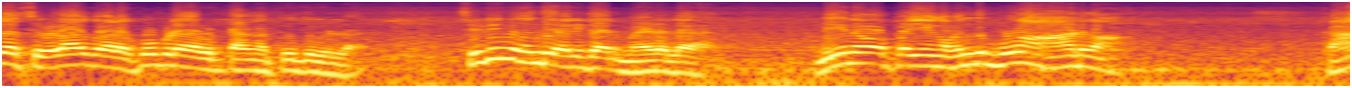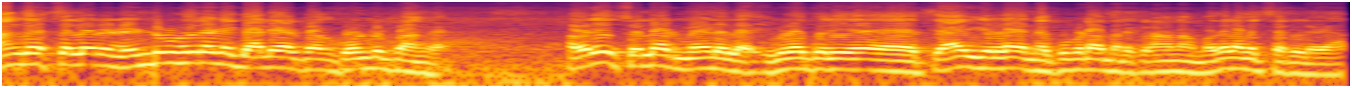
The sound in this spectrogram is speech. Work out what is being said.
அரசு விழாவுக்கு வர கூப்பிட விட்டாங்க தூத்துக்குடியில் திடீர்னு வந்து ஏறிட்டார் மேடல மீனவ பையங்க வந்து போவான் ஆடுவான் காங்கிரஸ் தலைவர் ரெண்டு மூணு பேர் அன்னைக்கு காலியா இருப்பாங்க கொண்டிருப்பாங்க அவரே சொல்லார் மேடல இவ்வளவு பெரிய தியாகிகள்லாம் என்ன கூப்பிடாம இருக்கலாம் நான் முதலமைச்சர் இல்லையா?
